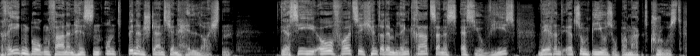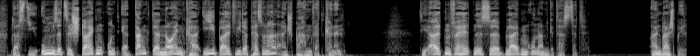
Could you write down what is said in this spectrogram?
Regenbogenfahnen hissen und Binnensternchen hell leuchten. Der CEO freut sich hinter dem Lenkrad seines SUVs, während er zum Biosupermarkt cruist, dass die Umsätze steigen und er dank der neuen KI bald wieder Personal einsparen wird können. Die alten Verhältnisse bleiben unangetastet. Ein Beispiel.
